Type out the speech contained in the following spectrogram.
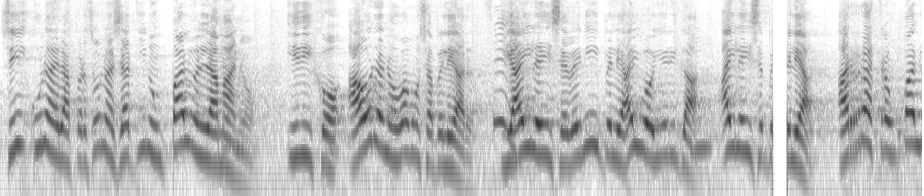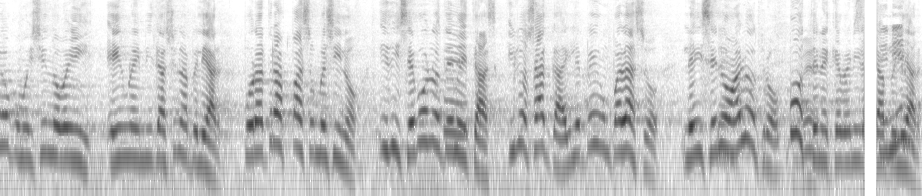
¿sí? Una de las personas ya tiene un palo en la mano y dijo, ahora nos vamos a pelear. Y ahí le dice, vení y pelea. Ahí voy, Erika. Ahí le dice, pelea. Arrastra un palo como diciendo, vení, en una invitación a pelear. Por atrás pasa un vecino y dice, vos no te metas. Y lo saca y le pega un palazo. Le dice, no, al otro, vos tenés que venir a pelear.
